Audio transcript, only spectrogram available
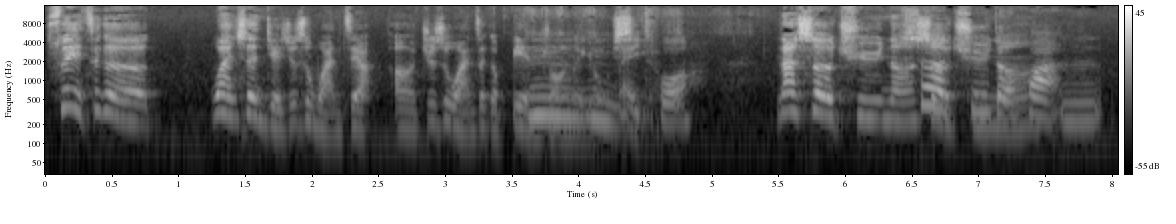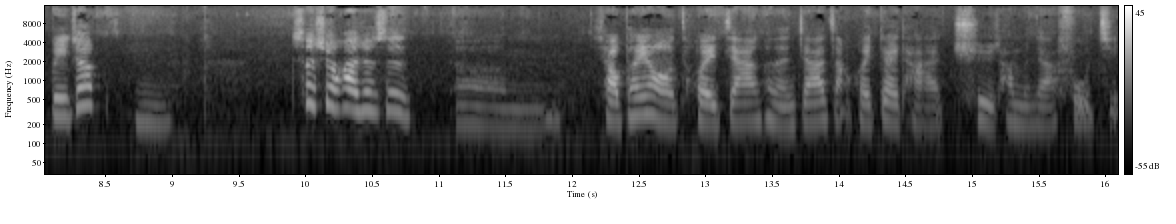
所以这个。万圣节就是玩这样，呃，就是玩这个变装的游戏。嗯、没错。那社区呢？社区的话，嗯，比较，嗯，社区的话就是，嗯，小朋友回家，可能家长会带他去他们家附近，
